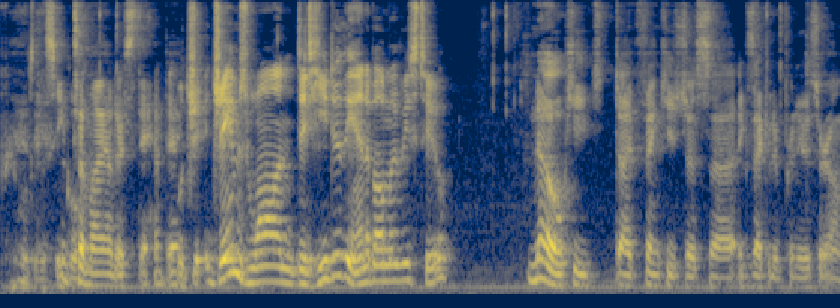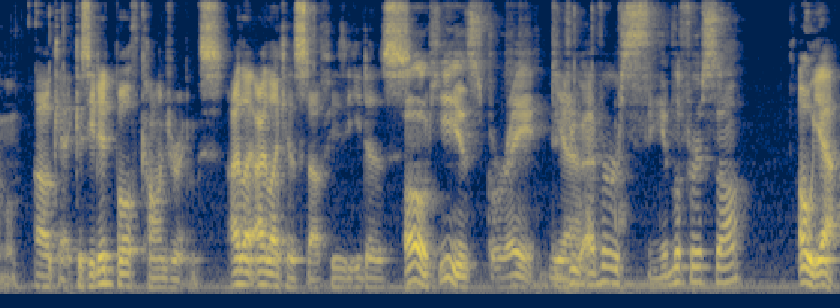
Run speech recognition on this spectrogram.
prequel to the sequel. to my understanding. well, J- James Wan did he do the Annabelle movies too? No, he. I think he's just uh, executive producer on them. Okay, because he did both Conjurings. I like I like his stuff. He he does. Oh, he is great. Did Yeah. you ever see the first Saw? Oh yeah,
